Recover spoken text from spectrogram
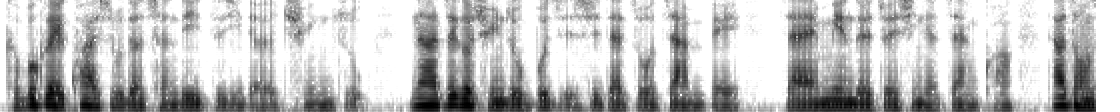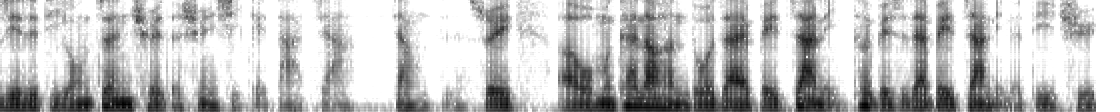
可不可以快速的成立自己的群组？那这个群组不只是在做战备，在面对最新的战况，它同时也是提供正确的讯息给大家。这样子，所以呃，我们看到很多在被占领，特别是在被占领的地区，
